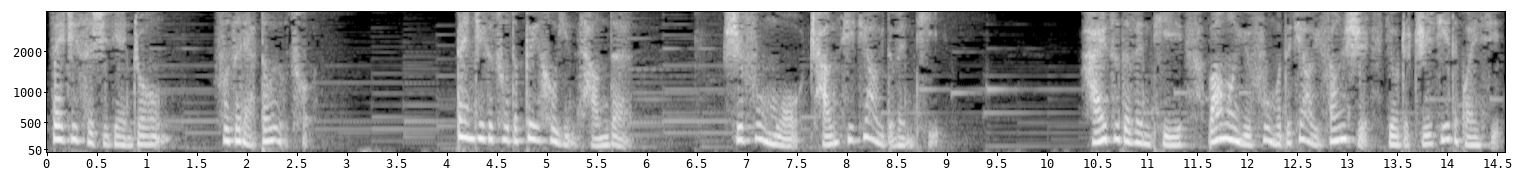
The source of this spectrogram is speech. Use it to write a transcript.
在这次事件中，父子俩都有错。但这个错的背后隐藏的，是父母长期教育的问题。孩子的问题往往与父母的教育方式有着直接的关系。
